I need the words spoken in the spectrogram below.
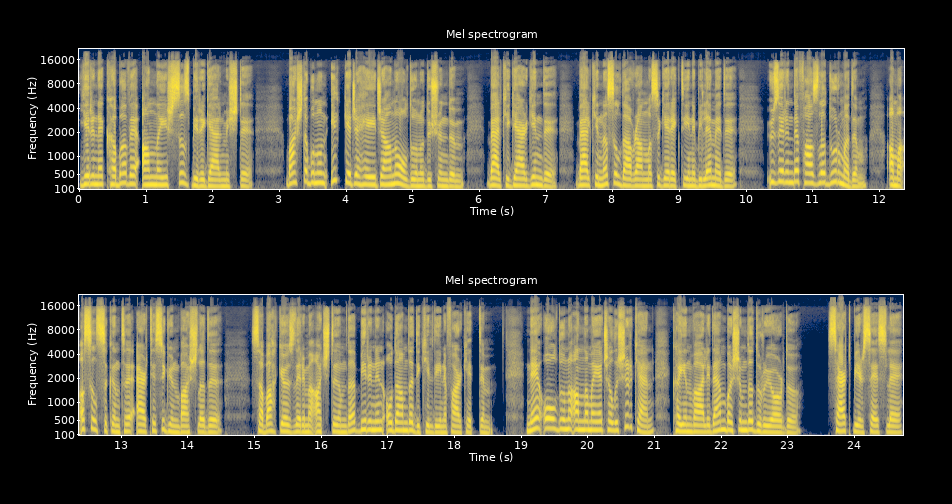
yerine kaba ve anlayışsız biri gelmişti. Başta bunun ilk gece heyecanı olduğunu düşündüm. Belki gergindi, belki nasıl davranması gerektiğini bilemedi. Üzerinde fazla durmadım ama asıl sıkıntı ertesi gün başladı. Sabah gözlerimi açtığımda birinin odamda dikildiğini fark ettim. Ne olduğunu anlamaya çalışırken kayınvalidem başımda duruyordu. Sert bir sesle,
